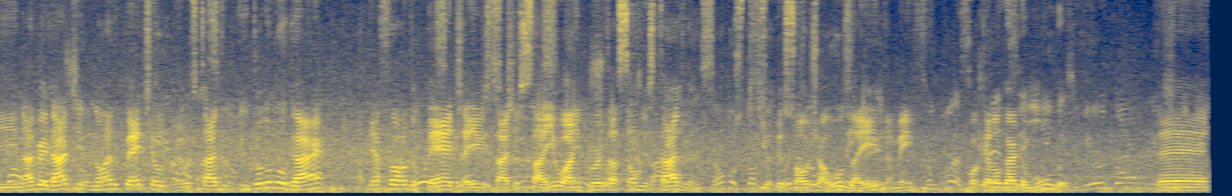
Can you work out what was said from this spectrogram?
E na verdade não é do pet, é o, é o estádio em todo lugar até fora do pet, aí o estádio saiu, a importação do estádio, que o pessoal já usa aí também, em qualquer lugar do mundo. É,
